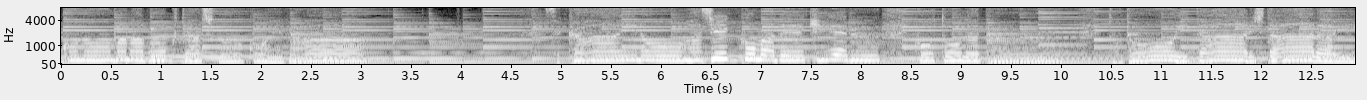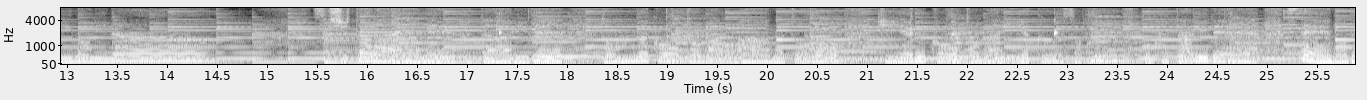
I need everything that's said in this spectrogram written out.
このまま僕たちの声が世界の端っこまで消えることなく届いたりしたらいいのにな。そしたらね二人でどんな言葉を花と消えることない約束を二人でせーので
